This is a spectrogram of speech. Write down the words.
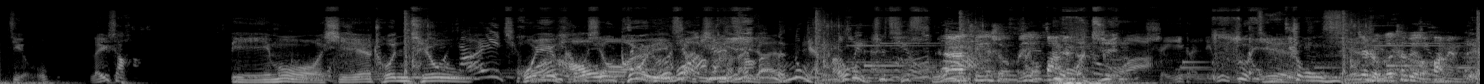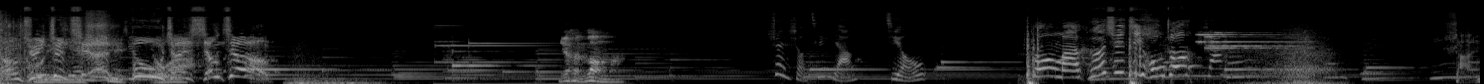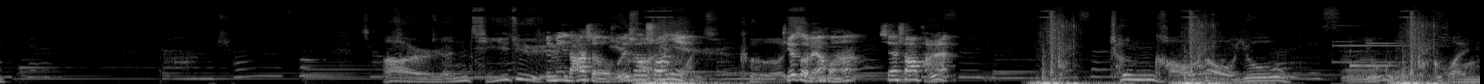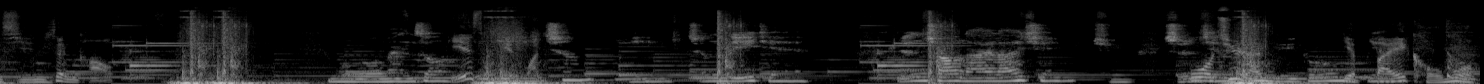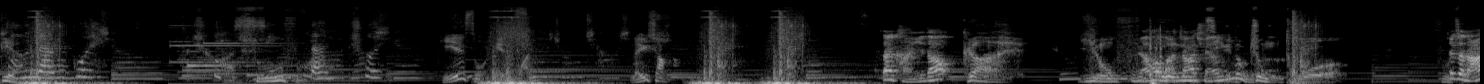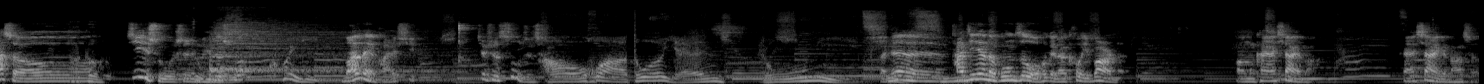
九，雷杀。笔墨写春秋，挥毫退万里。而未知其所以。大家听一首很有画面感的尽歌，谁敢凌最终这首歌特别有画面感。两军阵前，不斩降将。也很浪漫。顺手牵羊九，纵马何须系红妆？闪。二人齐聚，对面打手回收双叶，可铁锁连环，先刷牌。称好道优，无故宽心甚好。我们走铁锁连环人潮来来去去，我居然也变百口莫辩。独舒服。难吹。铁锁连环，雷杀。再砍一刀，盖有负然后把扎拳重托。这个打手技术是没得说，完美排序，就是素质差。好话多言，如蜜反正他今天的工资我会给他扣一半的。好，我们看一下下一把，看一下下一个打手。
